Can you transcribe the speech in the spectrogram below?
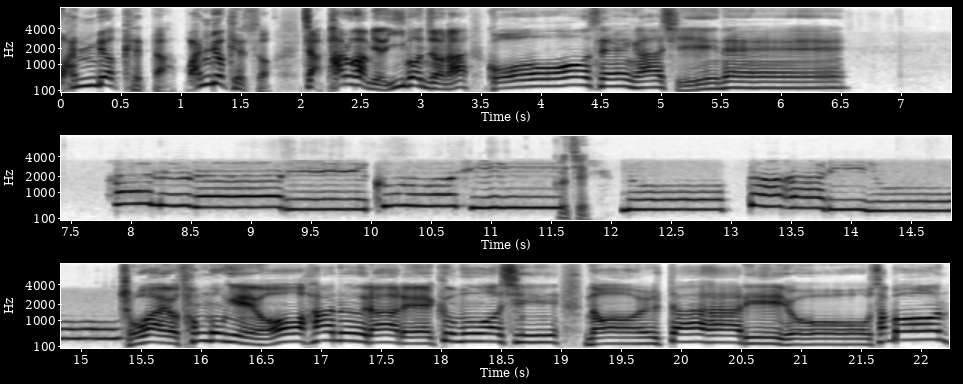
완벽했다. 완벽했어. 자, 바로 갑니다. 2번 전화. 고생하시네. 그렇지. 높다 하리요 좋아요. 성공이에요. 하늘 아래 그 무엇이 넓다 하리요. 3번.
